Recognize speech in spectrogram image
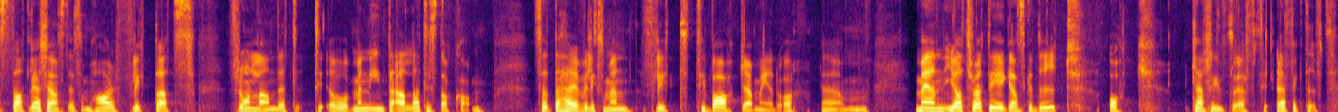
statliga tjänster som har flyttats från landet, men inte alla till Stockholm. Så att det här är väl liksom en flytt tillbaka med då. Ehm, men jag tror att det är ganska dyrt och kanske inte så effektivt.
